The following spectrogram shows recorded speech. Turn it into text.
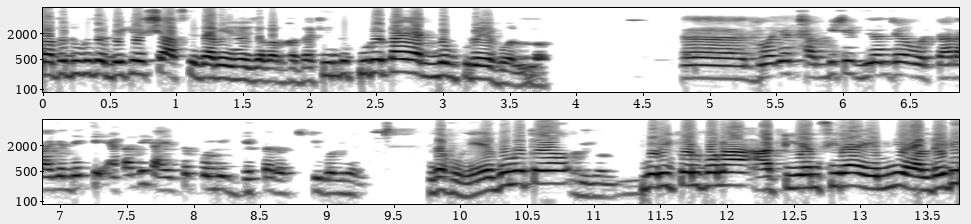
যতটুকু যা দেখে এসছে আজকে জামিন হয়ে যাবার কথা। কিন্তু পুরোটাই একদম পুরো করল দু হাজার বিধানসভা ভোট তার আগে দেখছি একাধিক আইএসএফ কর্মী গ্রেপ্তার হচ্ছে কি বলবেন? দেখুন এগুলো তো পরিকল্পনা। আর টিএমসিরা এমনি অলরেডি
